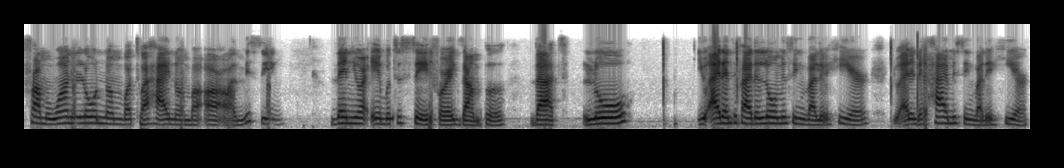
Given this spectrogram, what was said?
from one low number to a high number are all missing, then you are able to say, for example, that low you identify the low missing value here, you identify the high missing value here,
